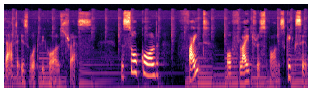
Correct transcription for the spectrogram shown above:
That is what we call stress. The so called fight or flight response kicks in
